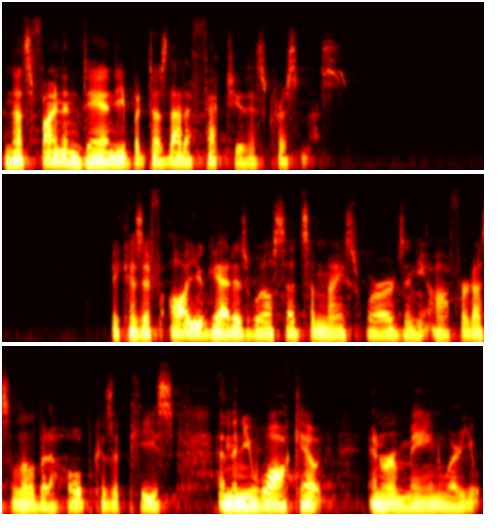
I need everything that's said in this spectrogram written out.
And that's fine and dandy, but does that affect you this Christmas? Because if all you get is Will said some nice words and he offered us a little bit of hope because of peace, and then you walk out and remain where you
